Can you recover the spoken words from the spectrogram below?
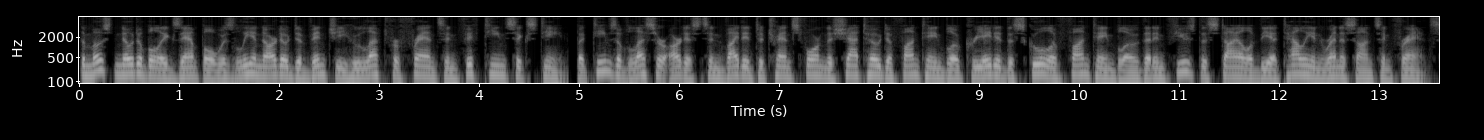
The most notable example was Leonardo da Vinci who left for France in 1516, but teams of lesser artists invited to transform the Château de Fontainebleau created the school of Fontainebleau that infused the style of the Italian Renaissance in France.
